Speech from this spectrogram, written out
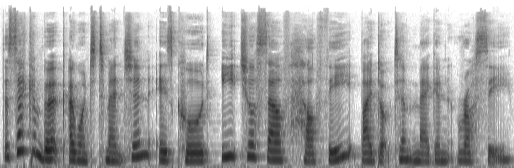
The second book I wanted to mention is called Eat Yourself Healthy by Dr. Megan Rossi.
